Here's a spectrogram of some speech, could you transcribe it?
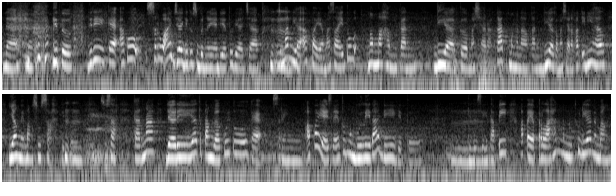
nah gitu. Jadi kayak aku seru aja gitu sebenarnya dia tuh diajak. Mm-mm. cuman ya apa ya masalah itu memahamkan dia ke masyarakat mengenalkan dia ke masyarakat ini hal yang memang susah gitu. Mm-mm. susah. Karena dari ya tetanggaku itu kayak sering apa ya istilahnya tuh membuli tadi gitu Hmm. gitu sih tapi apa ya perlahan menurutku dia memang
